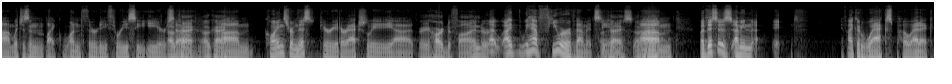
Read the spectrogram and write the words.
um, which is in like 133 CE or so. Okay, okay. Um, coins from this period are actually uh, Very hard to find, or I, we have fewer of them, it seems. Okay, okay. Um, but this is, I mean, it, if I could wax poetic,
